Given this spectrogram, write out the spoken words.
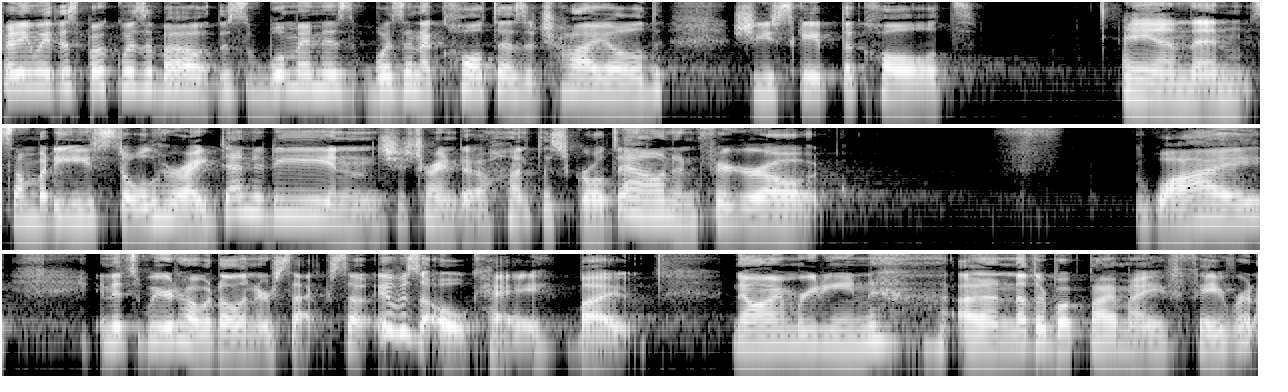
anyway, this book was about this woman is was in a cult as a child. She escaped the cult. And then somebody stole her identity, and she's trying to hunt this girl down and figure out why. And it's weird how it all intersects. So it was okay, but now I'm reading another book by my favorite,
